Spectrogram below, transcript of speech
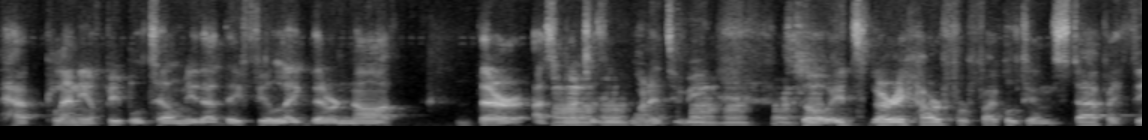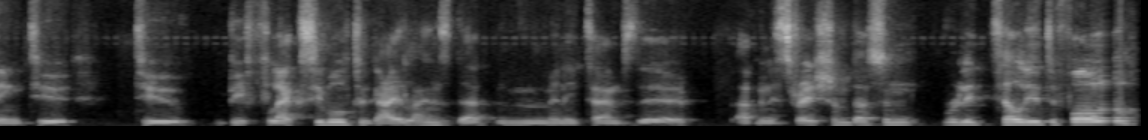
have plenty of people tell me that they feel like they're not there as much uh-huh. as they uh-huh. wanted to be uh-huh. Uh-huh. so it's very hard for faculty and staff i think to to be flexible to guidelines that many times the administration doesn't really tell you to follow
